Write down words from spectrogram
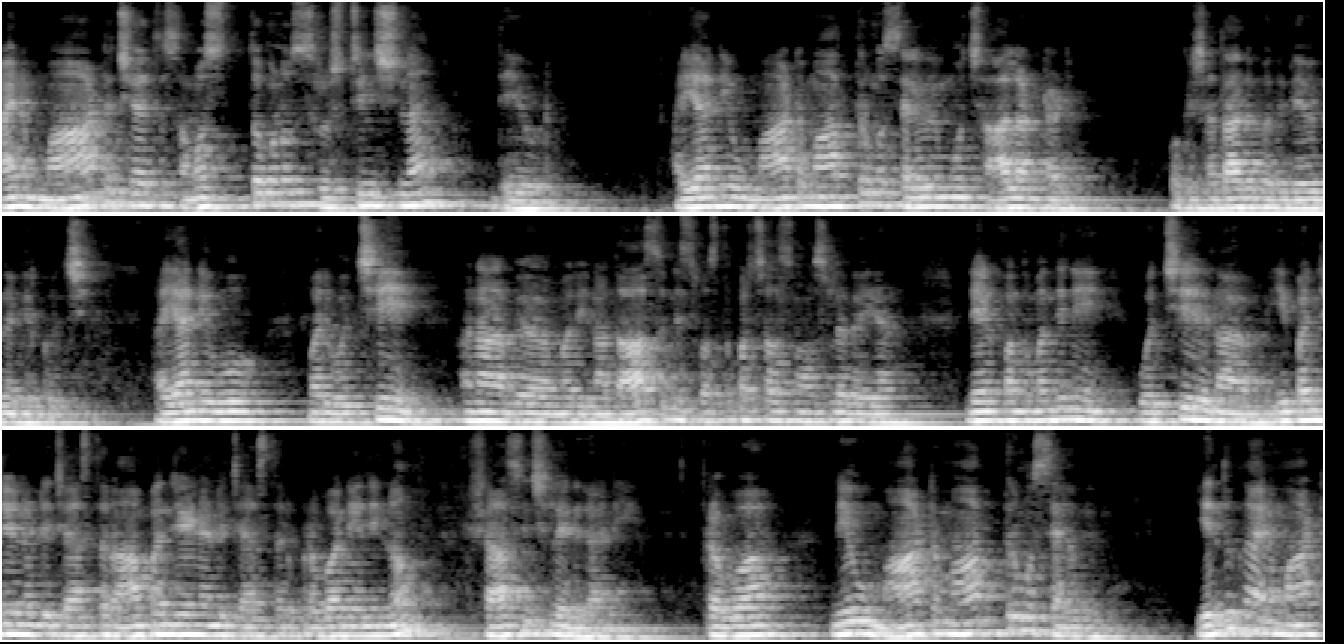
ఆయన మాట చేత సమస్తమును సృష్టించిన దేవుడు. అయ్యా నీవు మాట మాత్రము సెలవేమో చాలు అంటాడు ఒక శతాధిపతి దేవుని దగ్గరికి వచ్చి. అయ్యా నీవు మరి వచ్చి నా మరి నా దాసుని స్వస్థపరచాల్సిన అవసరం లేదయ్యా. నేను కొంతమందిని వచ్చి నా ఈ పని చేయనంటే చేస్తారు ఆ పని చేయనంటే చేస్తారు. ప్రభా నేను నిన్ను శాసించలేను కానీ ప్రభా నీవు మాట మాత్రము సెలవేము ఎందుకు ఆయన మాట?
